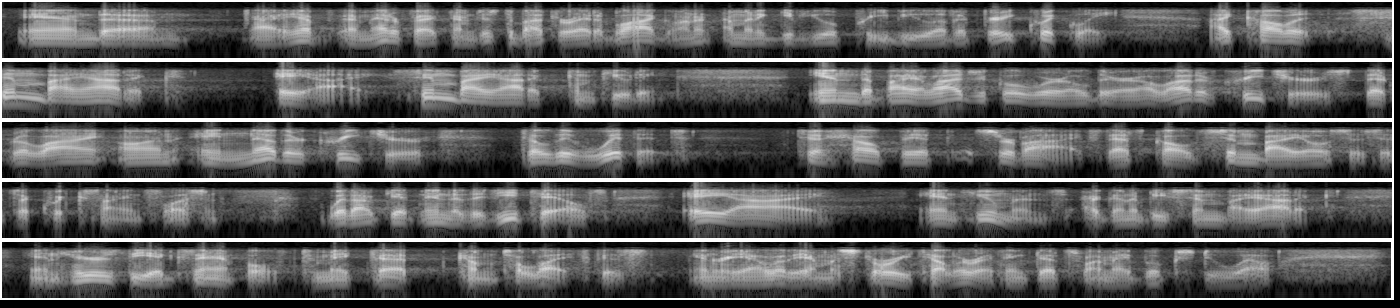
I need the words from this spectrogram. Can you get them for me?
And um, I have, a matter of fact, I'm just about to write a blog on it. I'm going to give you a preview of it very quickly. I call it symbiotic AI, symbiotic computing. In the biological world, there are a lot of creatures that rely on another creature to live with it to help it survive. That's called symbiosis. It's a quick science lesson. Without getting into the details, AI and humans are going to be symbiotic. And here's the example to make that come to life, because in reality, I'm a storyteller. I think that's why my books do well.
